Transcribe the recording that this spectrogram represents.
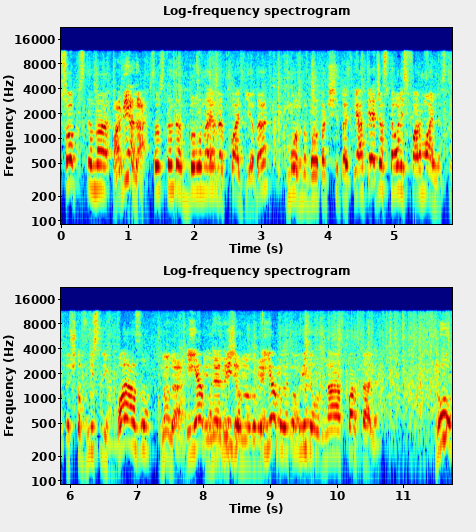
собственно, победа! Собственно, это была, наверное, победа, можно было так считать. И опять же оставались формальности, то есть, чтобы внесли в базу. Ну да. И я И бы это увидел, много времени и я бы прошло, это да. увидел на портале. Ну,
